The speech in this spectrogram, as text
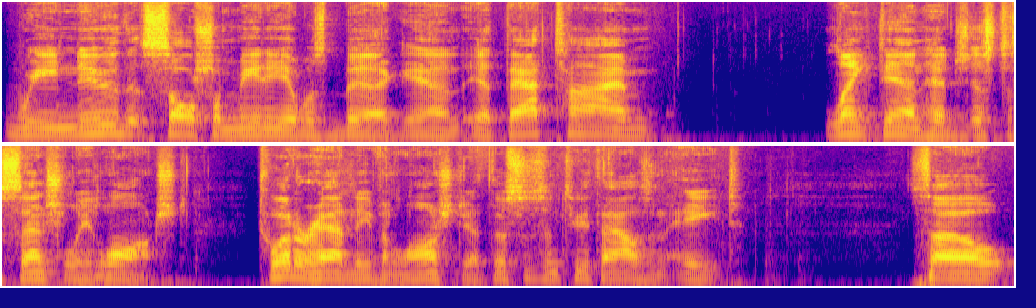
we knew that social media was big, and at that time, LinkedIn had just essentially launched. Twitter hadn't even launched yet. This was in 2008. So,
